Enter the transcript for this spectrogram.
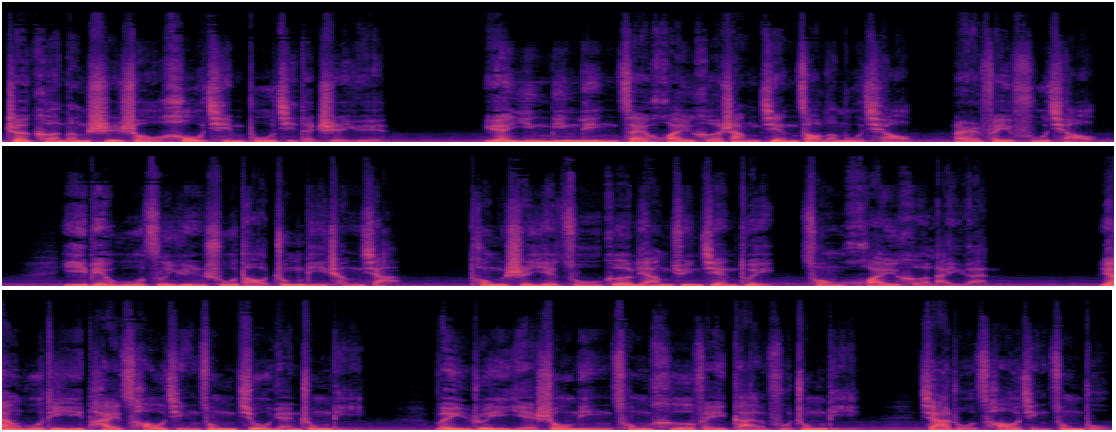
这可能是受后勤补给的制约。元英命令在淮河上建造了木桥，而非浮桥，以便物资运输到钟离城下，同时也阻隔梁军舰队从淮河来援。梁武帝派曹景宗救援钟离，韦睿也受命从合肥赶赴钟离，加入曹景宗部。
